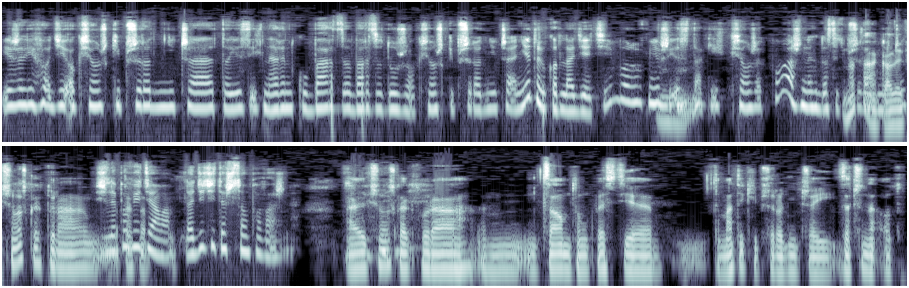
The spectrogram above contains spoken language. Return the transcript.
Jeżeli chodzi o książki przyrodnicze, to jest ich na rynku bardzo, bardzo dużo. Książki przyrodnicze nie tylko dla dzieci, bo również mm. jest takich książek poważnych, dosyć no przyrodniczych. No tak, ale książka, która... Źle powiedziałam. Dla dzieci też są poważne. Ale książka, która całą tą kwestię tematyki przyrodniczej zaczyna od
